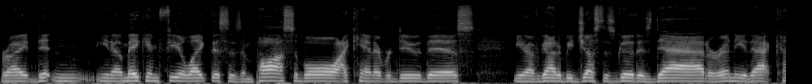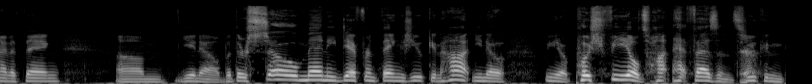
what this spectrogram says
Right? Didn't you know make him feel like this is impossible. I can't ever do this. You know, I've got to be just as good as dad or any of that kind of thing. Um, you know, but there's so many different things you can hunt. You know, you know, push fields, hunt pheasants. Yeah. You can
